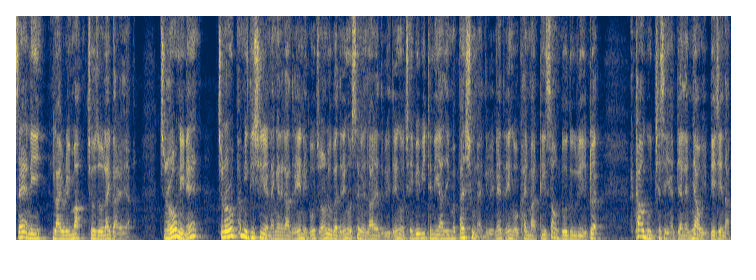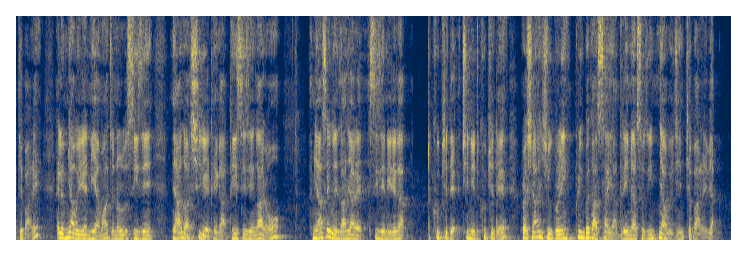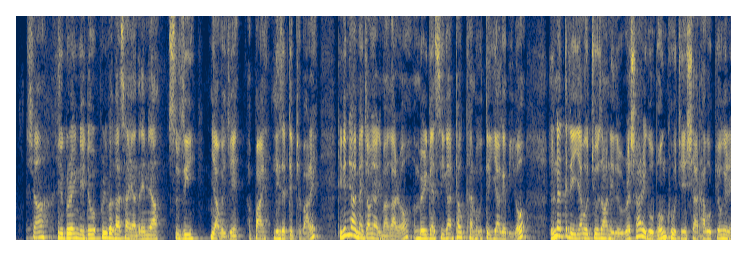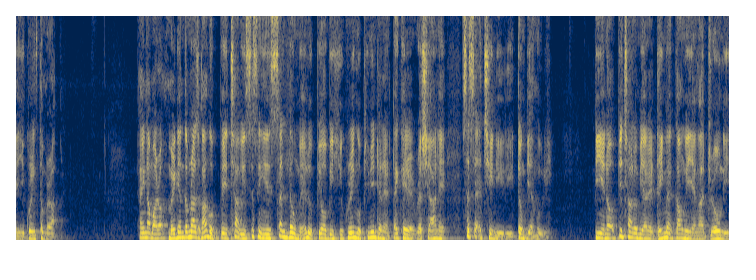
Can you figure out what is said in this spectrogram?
စဲအနီ library မှာကြိုဆိုလိုက်ပါတယ်ဗျကျွန်တော်တို့အနေနဲ့ကျွန်တော်တို့ဖတ်မိသိရှိတဲ့နိုင်ငံတကာသတင်းတွေကိုကျွန်တော်တို့လိုပဲသတင်းကိုစိတ်ဝင်စားတဲ့သူတွေသတင်းကိုချိန်ပေးပြီးတနည်းအားဖြင့်မပတ်ရှုနိုင်သူတွေနဲ့သတင်းကိုခိုင်မာတိဆောက်လိုသူတွေအတွက်အထောက်အကူဖြစ်စေရန်ပြန်လည်မျှဝေပေးခြင်းသာဖြစ်ပါတယ်အဲ့လိုမျှဝေတဲ့နေရာမှာကျွန်တော်တို့အစီအစဉ်များစွာရှိတဲ့အထက်ကဒီအစီအစဉ်ကတော့အများစိတ်ဝင်စားကြတဲ့အစီအစဉ်တွေကတစ်ခုဖြစ်တဲ့အခြေအနေတစ်ခုဖြစ်တဲ့ရုရှားယူကရိန်းပြည်ပခဆိုင်ရာသတင်းများစုစည်းမျှဝေခြင်းဖြစ်ပါတယ်ဗျ ရုရှားယူကရိန်းနေတိုပြည်ပခဆိုင်ရာသတင်းများစုစည်းမျှဝေခြင်းအပိုင်း41ဖြစ်ပါတယ်ဒီနေ့မျှဝေမယ့်အကြောင်းအရာတွေမှာကတော့ American စီကထောက်ခံမှုအသစ်ရခဲ့ပြီးတော့လက်နက်တွေရဖို့ကြိုးစားနေတယ်လို့ရုရှားတွေကိုဘုံခိုခြင်းရှာထားဖို့ပြောခဲ့တဲ့ယူကရိန်းသမ္မတအဲဒီနောက်မှာတော့ American သမ္မတစကားကိုပေချပြီးစစ်စင်ရေးဆက်လုပ်မယ်လို့ပြောပြီးယူကရိန်းကိုပြင်းပြင်းထန်ထန်တိုက်ခဲ့တဲ့ရုရှားနဲ့ဆက်ဆက်အခြေအနေတွေတုံ့ပြန်မှုတွေပြီးရင်တော့အပြစ်ချလို့မရတဲ့ဒိမတ်ကောင်းကင်ရန်က drone တွေ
